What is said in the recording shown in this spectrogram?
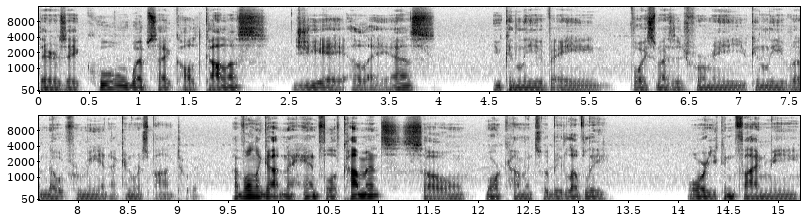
there's a cool website called Galas, G A L A S. You can leave a voice message for me, you can leave a note for me, and I can respond to it. I've only gotten a handful of comments, so more comments would be lovely. Or you can find me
